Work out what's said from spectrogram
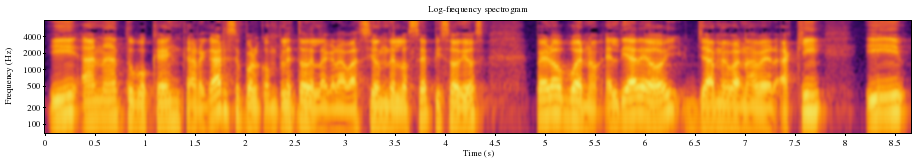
y Ana tuvo que encargarse por completo de la grabación de los episodios. Pero bueno, el día de hoy ya me van a ver aquí y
